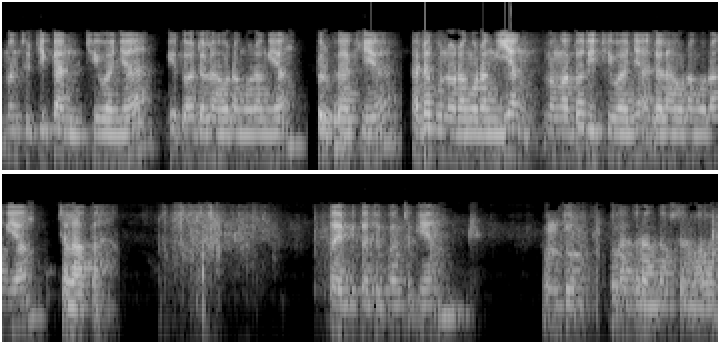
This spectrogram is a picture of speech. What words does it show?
mensucikan jiwanya itu adalah orang-orang yang berbahagia. Adapun orang-orang yang mengotori jiwanya adalah orang-orang yang celaka. Baik, kita coba sekian untuk pelajaran tafsir malam.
